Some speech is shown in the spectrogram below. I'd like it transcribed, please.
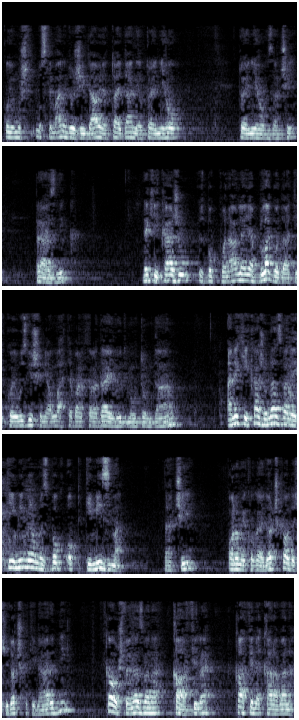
koju muslimani doživljavaju na taj dan, jer to je njihov, to je njihov znači, praznik. Neki kažu zbog ponavljanja blagodati koje uzvišeni Allah te barak daje ljudima u tom danu, a neki kažu nazvane tim imenom zbog optimizma. Znači, onome koga je dočekao, da će dočekati naredni, kao što je nazvana kafile, kafile karavana.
